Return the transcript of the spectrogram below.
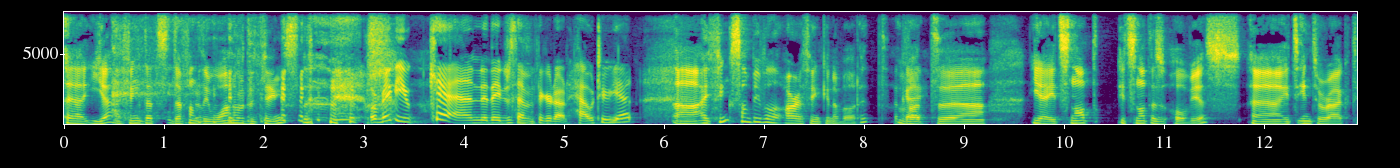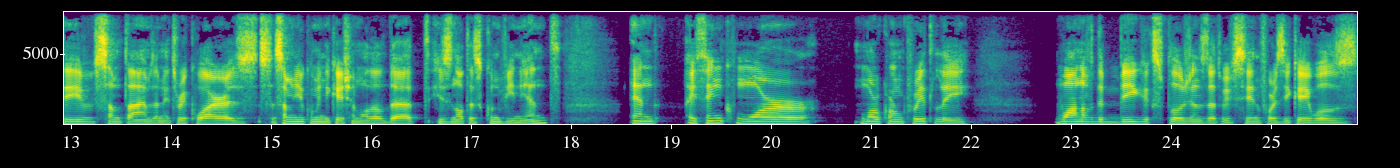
Uh, yeah, I think that's definitely one of the things. or maybe you can, they just haven't figured out how to yet. Uh, I think some people are thinking about it, okay. but uh, yeah, it's not it's not as obvious. Uh, it's interactive sometimes, and it requires some new communication model that is not as convenient. And I think more more concretely, one of the big explosions that we've seen for zk was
